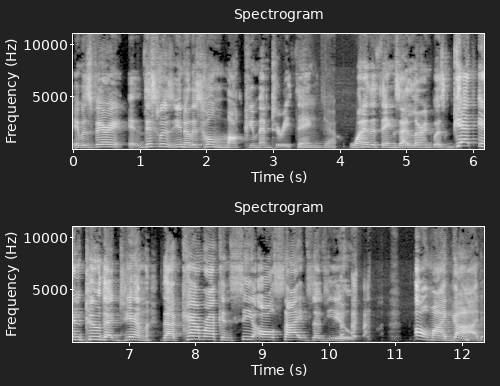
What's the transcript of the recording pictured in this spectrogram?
It was very, this was, you know, this whole mockumentary thing. Mm, yeah. One of the things I learned was get into the gym. The camera can see all sides of you. oh my God.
